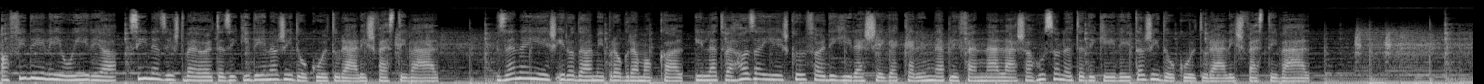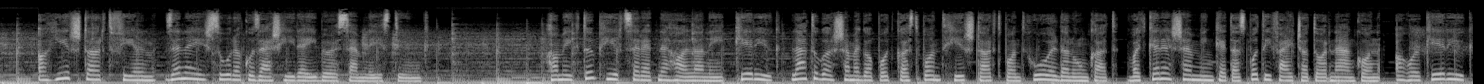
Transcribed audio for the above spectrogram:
A Fidelio írja, színezüst beöltözik idén a Zsidó Kulturális Fesztivál zenei és irodalmi programokkal, illetve hazai és külföldi hírességekkel ünnepli fennállása 25. évét a Zsidó Kulturális Fesztivál. A Hírstart film, zene és szórakozás híreiből szemléztünk. Ha még több hírt szeretne hallani, kérjük, látogassa meg a podcast.hírstart.hu oldalunkat, vagy keressen minket a Spotify csatornánkon, ahol kérjük,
